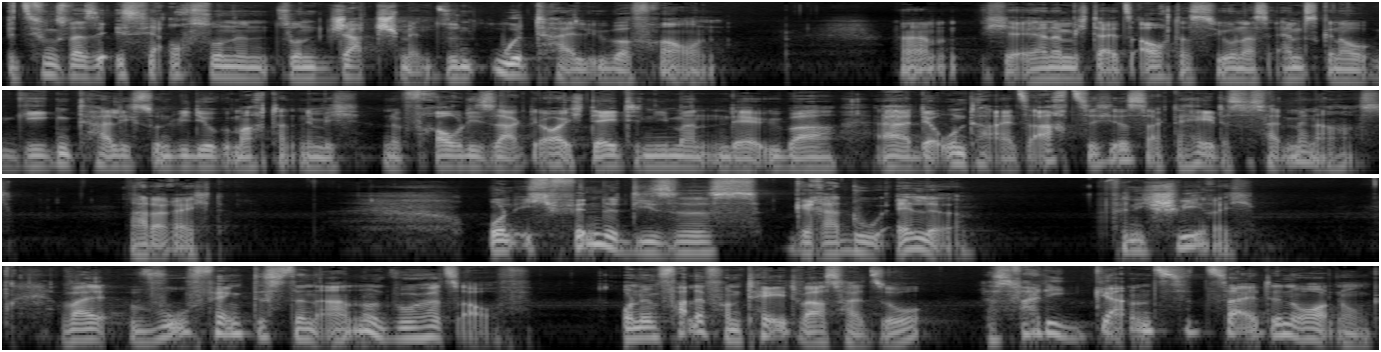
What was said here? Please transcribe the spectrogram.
Beziehungsweise ist ja auch so ein, so ein Judgment, so ein Urteil über Frauen. Ich erinnere mich da jetzt auch, dass Jonas Ems genau gegenteilig so ein Video gemacht hat, nämlich eine Frau, die sagt, ja, ich date niemanden, der über, äh, der unter 1,80 ist, sagte, hey, das ist halt Männerhass. Da hat er recht. Und ich finde dieses Graduelle, finde ich schwierig. Weil wo fängt es denn an und wo hört es auf? Und im Falle von Tate war es halt so, das war die ganze Zeit in Ordnung.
